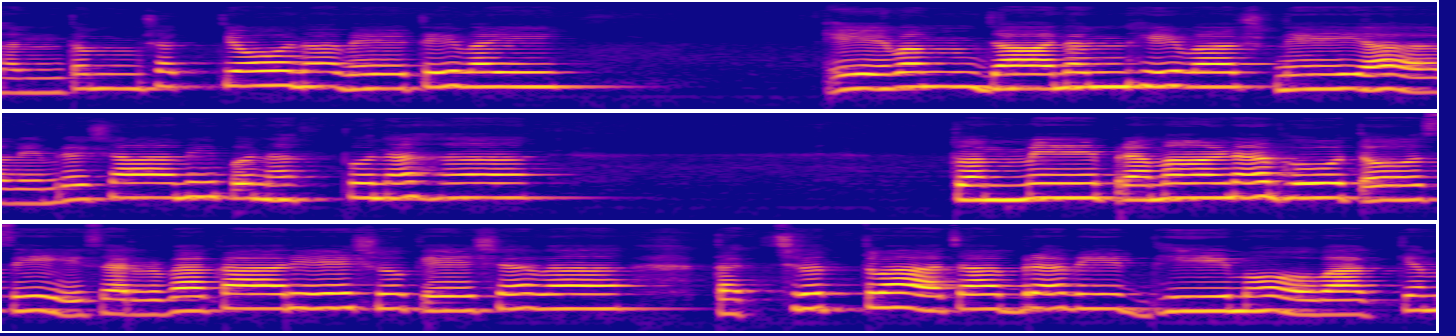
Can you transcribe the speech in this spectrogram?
हन्तुं शक्यो न वेति वै। एवं जानन् हि वर्ष्णेय विमृशामि पुनः पुनः त्वं मे प्रमाणभूतोऽसि सर्वकार्येषु केशव। तच्छ्रुत्वा चाब्रवीद्भीमो वाक्यं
